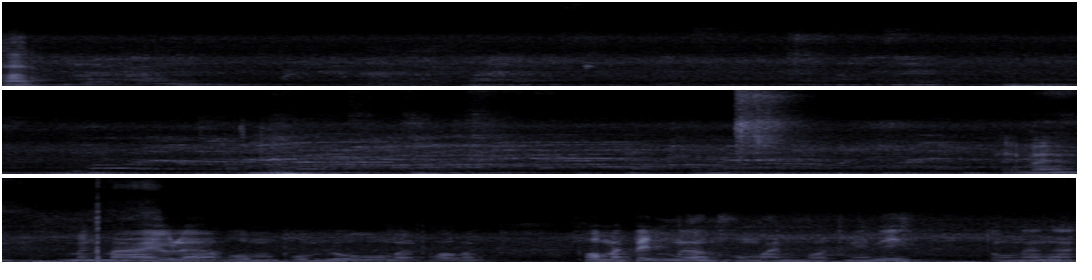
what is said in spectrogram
ครับ เห็นไหมมันมาอยู่แล้ว ผมผมรู้มันเพราะมัน เพราะมันเป็นเมืองของมันหมดไงพี่ ตรงนั้นอะ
